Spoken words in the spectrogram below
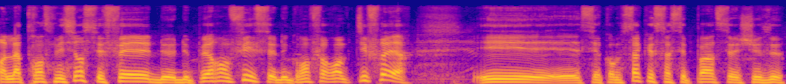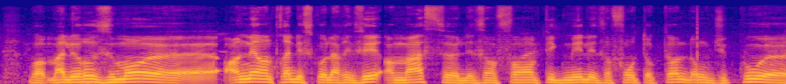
La transmission se fait de, père en fils, de grand frère en petit frère. Et c'est comme ça que ça se passe chez eux. Malheureusement, euh, on est en train de scolariser en masse les enfants pygmées, les enfants autochtones. Donc, du coup, euh,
